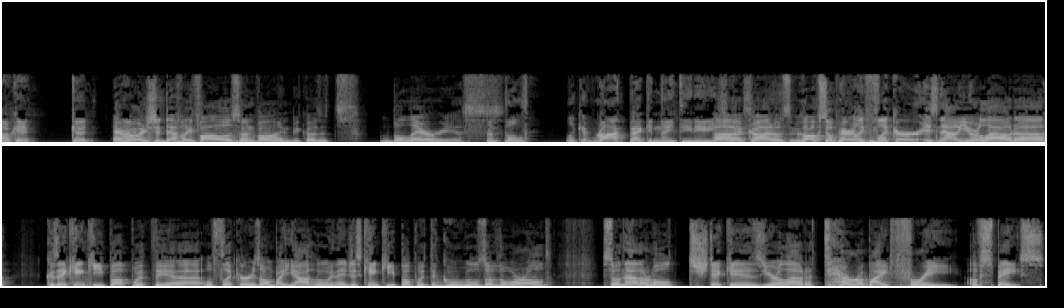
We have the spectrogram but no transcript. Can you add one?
Okay, good. Everyone should definitely follow us on Vine because it's hilarious. Bel- Look at Rock back in 1986. Uh, God, I was, oh, so apparently Flickr is now you're allowed uh because they can't keep up with the uh well Flickr is owned by Yahoo and they just can't keep up with the Googles of the world. So now their whole shtick is you're allowed a terabyte free of space.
